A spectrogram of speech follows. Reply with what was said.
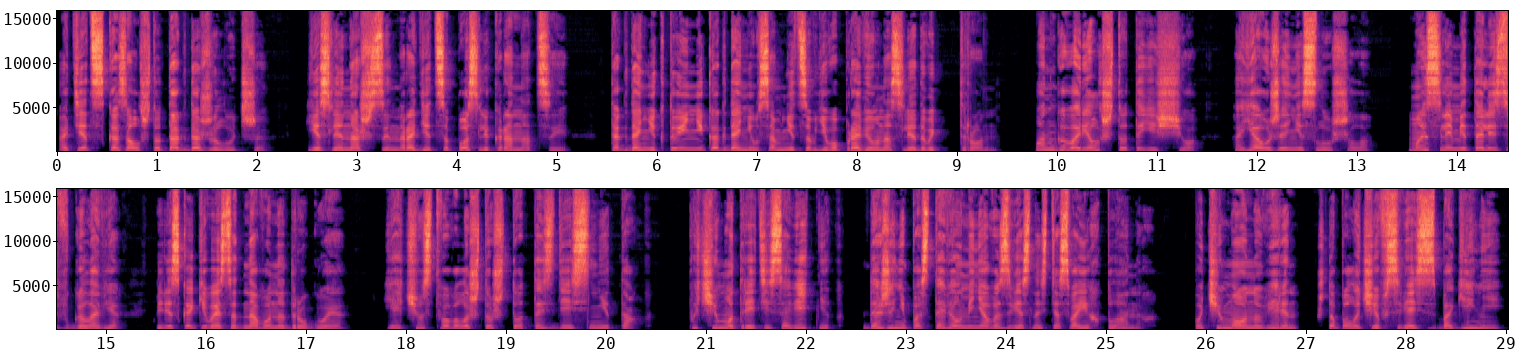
Отец сказал, что так даже лучше. Если наш сын родится после коронации, тогда никто и никогда не усомнится в его праве унаследовать трон. Он говорил что-то еще, а я уже не слушала. Мысли метались в голове, перескакивая с одного на другое. Я чувствовала, что что-то здесь не так. Почему третий советник даже не поставил меня в известность о своих планах. Почему он уверен, что, получив связь с богиней,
